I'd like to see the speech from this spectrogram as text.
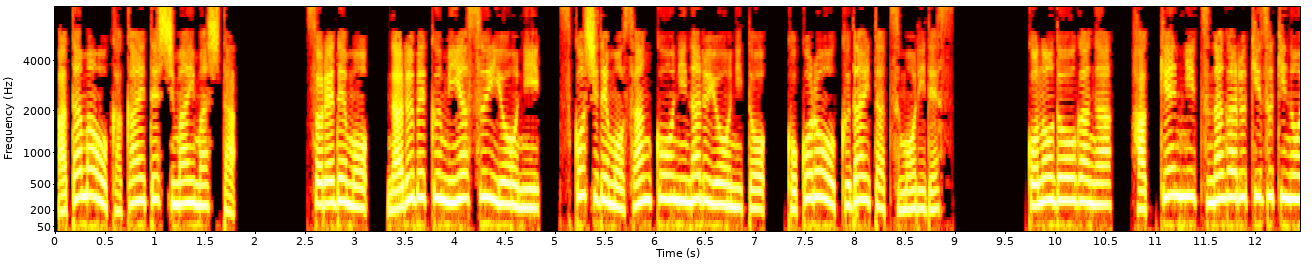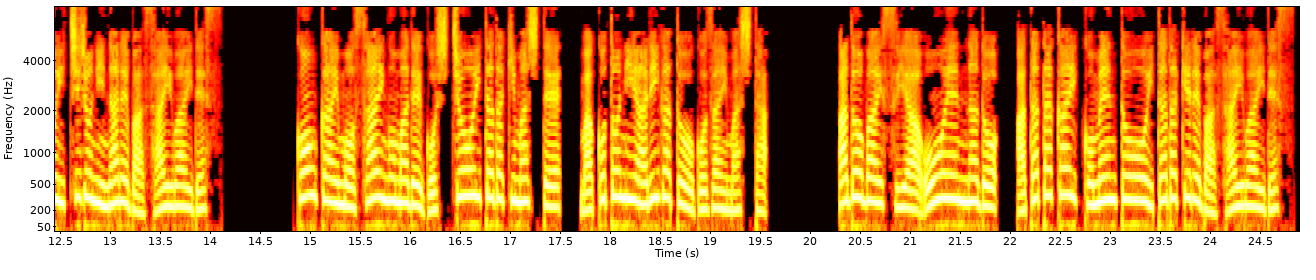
頭を抱えてしまいました。それでも、なるべく見やすいように、少しでも参考になるようにと、心を砕いたつもりです。この動画が、発見につながる気づきの一助になれば幸いです。今回も最後までご視聴いただきまして、誠にありがとうございました。アドバイスや応援など、温かいコメントをいただければ幸いです。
